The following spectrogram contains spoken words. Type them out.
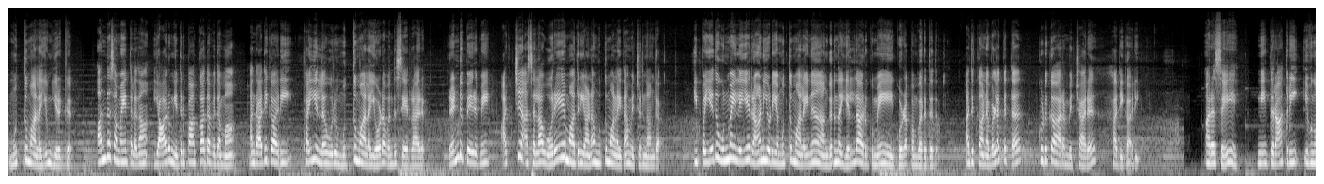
முத்து மாலையும் இருக்கு. அந்த சமயத்துல தான் யாரும் எதிர்பார்க்காத விதமா அந்த அதிகாரி கையில் ஒரு முத்து மாலையோட வந்து சேர்றாரு. ரெண்டு பேருமே அச்சு அசலாக ஒரே மாதிரியான முத்து மாலை தான் வச்சுருந்தாங்க. இப்போ எது உண்மையிலேயே ராணியுடைய முத்து மாலைன்னு அங்கிருந்த எல்லாருக்குமே குழப்பம் வருது அதுக்கான விளக்கத்தை கொடுக்க ஆரம்பிச்சாரு அதிகாரி. அரசே நேற்று ராத்திரி இவங்க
